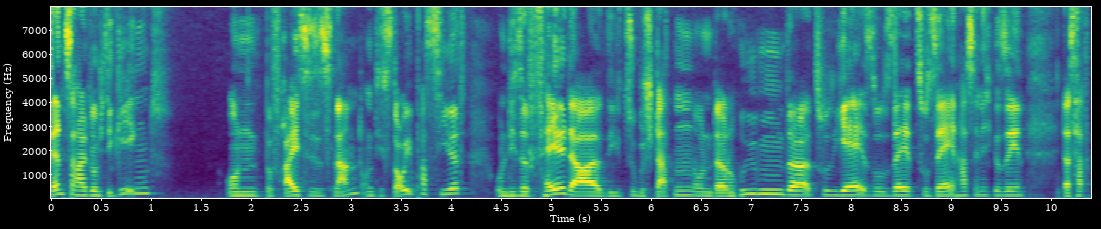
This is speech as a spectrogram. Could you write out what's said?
rennst dann halt durch die Gegend und befreist dieses Land und die Story passiert und diese Felder, die zu bestatten und dann Rüben da zu, jä so sä zu säen, hast du nicht gesehen, das hat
